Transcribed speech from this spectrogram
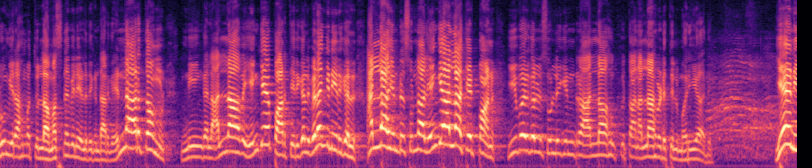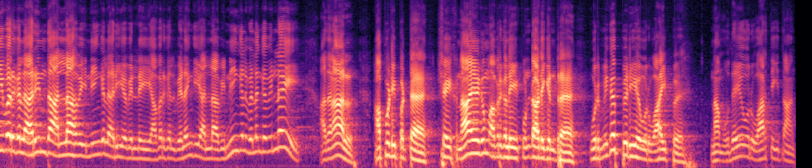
ரூமி ரஹமத்துல்லா மஸ்னவில் எழுதுகின்றார்கள். என்ன அர்த்தம்? நீங்கள் அல்லாவை எங்கே பார்த்தீர்கள்? விளங்கினீர்கள். அல்லாஹ் என்று சொன்னால் எங்கே அல்லாஹ் கேட்பான்? இவர்கள் சொல்லுகின்ற அல்லாஹுக்கு தான் அல்லாஹ்விடத்தில் மரியாதை. ஏன் இவர்கள் அறிந்த அல்லாவை நீங்கள் அறியவில்லை? அவர்கள் விளங்கிய அல்லாவை நீங்கள் விளங்கவில்லை. அதனால் அப்படிப்பட்ட ஷேக் நாயகம் அவர்களை கொண்டாடுகின்ற ஒரு மிகப்பெரிய ஒரு வாய்ப்பு. நாம் ஒரே ஒரு வார்த்தை தான்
